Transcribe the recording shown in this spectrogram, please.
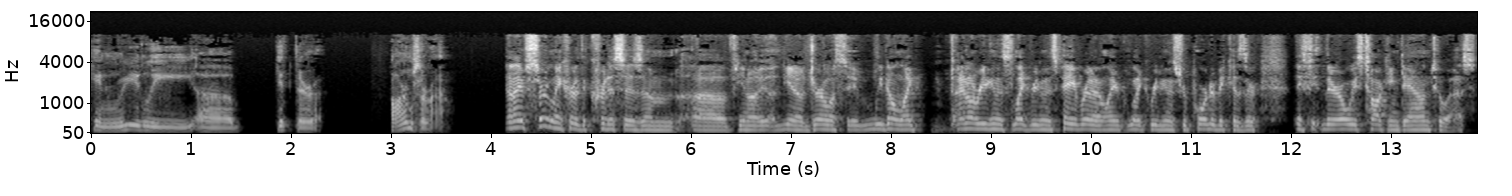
can really, uh, get their arms around and I've certainly heard the criticism of you know you know journalists we don't like I don't reading this like reading this paper I don't like like reading this reporter because they're they're always talking down to us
